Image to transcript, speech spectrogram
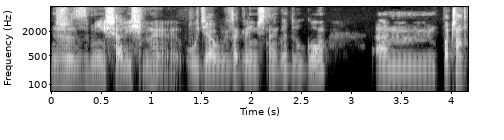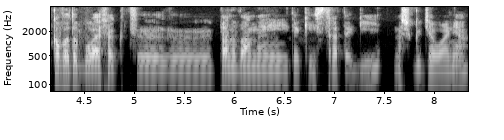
że zmniejszaliśmy udział zagranicznego długu, Początkowo to był efekt y, planowanej takiej strategii naszego działania.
